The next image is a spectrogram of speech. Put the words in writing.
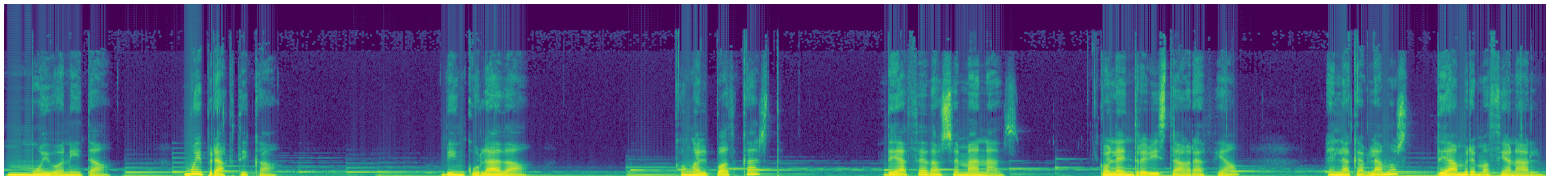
muy bonita, muy práctica, vinculada con el podcast de hace dos semanas, con la entrevista a Gracia, en la que hablamos de hambre emocional.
